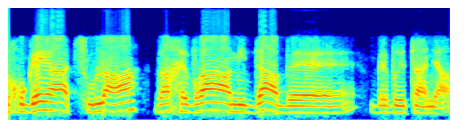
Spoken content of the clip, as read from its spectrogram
בחוגי האצולה והחברה העמידה בבריטניה.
